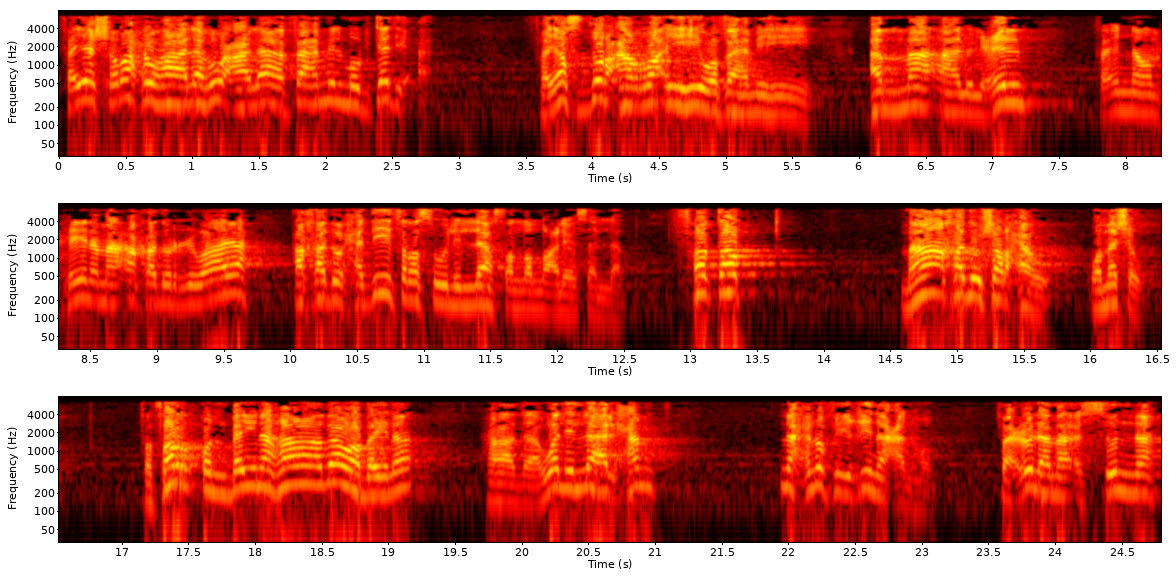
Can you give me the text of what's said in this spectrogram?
فيشرحها له على فهم المبتدئ فيصدر عن رأيه وفهمه. أما أهل العلم فإنهم حينما أخذوا الرواية أخذوا حديث رسول الله صلى الله عليه وسلم. فقط ما أخذوا شرحه ومشوا. ففرق بين هذا وبين هذا. ولله الحمد نحن في غنى عنهم. فعلماء السنة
